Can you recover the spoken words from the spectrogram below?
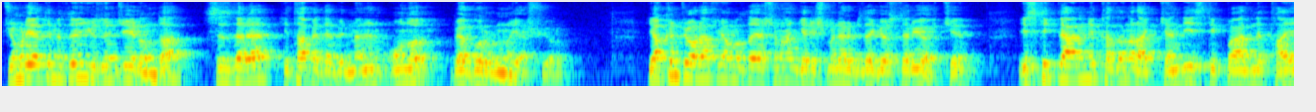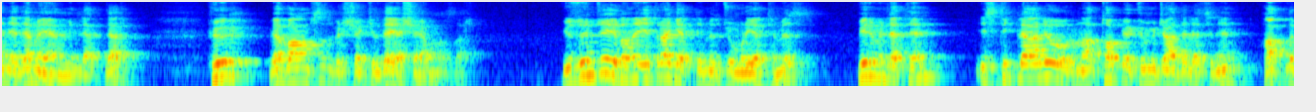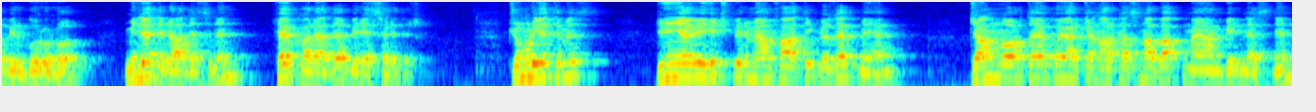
Cumhuriyetimizin 100. yılında sizlere hitap edebilmenin onur ve gururunu yaşıyorum. Yakın coğrafyamızda yaşanan gelişmeler bize gösteriyor ki, istiklalini kazanarak kendi istikbalini tayin edemeyen milletler, hür ve bağımsız bir şekilde yaşayamazlar. 100. yılını itirak ettiğimiz Cumhuriyetimiz, bir milletin istiklali uğruna topyekun mücadelesinin haklı bir gururu, millet iradesinin fevkalade bir eseridir. Cumhuriyetimiz, dünyevi hiçbir menfaati gözetmeyen, canını ortaya koyarken arkasına bakmayan bir neslin,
